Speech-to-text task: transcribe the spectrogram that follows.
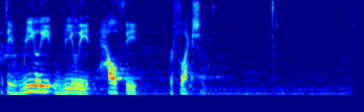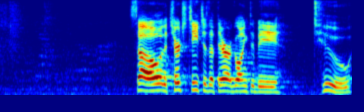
It's a really, really healthy reflection. So, the church teaches that there are going to be two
